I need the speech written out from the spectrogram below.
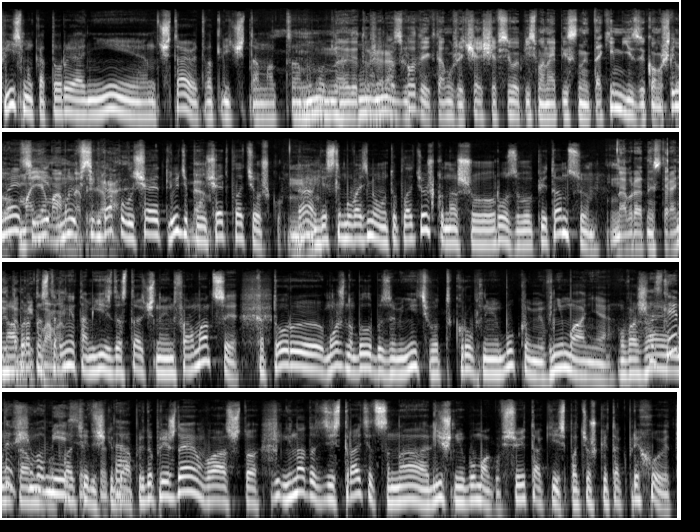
письма, которые они читают, в отличие там, от многих. Но это тоже расходы, и к тому же чаще всего письма написаны таким языком, что понимаете, Моя мама, мы например, всегда получают, люди да. получают платежку. Mm-hmm. Да? Если мы возьмем эту платежку, нашу розовую квитанцию... На обратной стороне На там обратной реклама. стороне там есть достаточно информации, которую можно было бы заменить вот крупными буквами. Внимание, уважаемые там месяца, плательщики. Да. да, предупреждаем вас, что не надо здесь тратиться на лишнюю бумагу. Все и так есть, платежка и так приходит.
